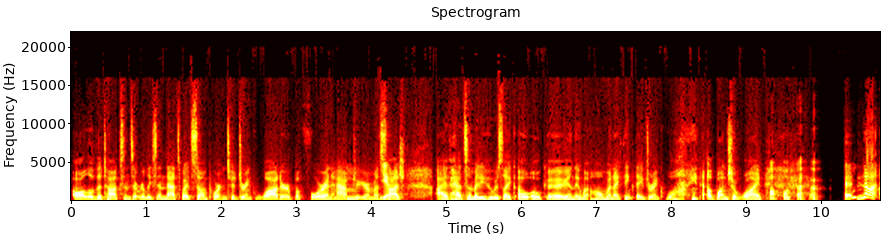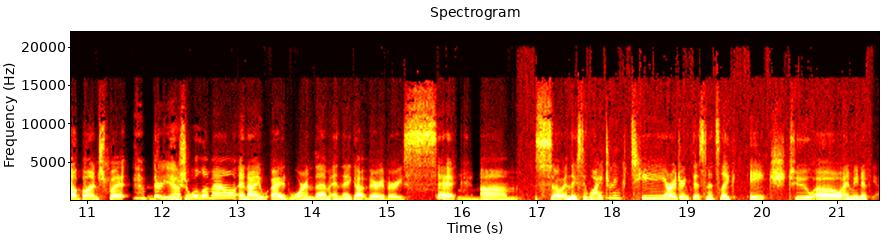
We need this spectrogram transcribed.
all of the toxins that release. And that's why it's so important to drink water before and mm, after your massage. Yeah. I've had somebody who was like, oh, okay. And they went home and I think they drank wine, a bunch of wine. Oh, no. Eh, not a bunch, but their yeah. usual amount. And I, I had warned them, and they got very, very sick. Mm. Um, so, and they say, "Well, I drink tea or I drink this," and it's like H two O. I mean, if yeah.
